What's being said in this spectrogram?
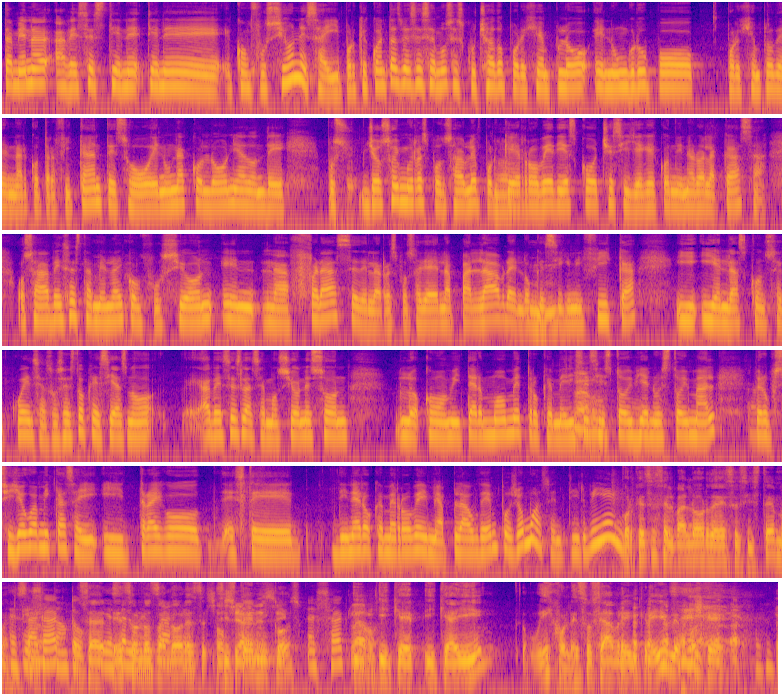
también a, a veces tiene, tiene confusiones ahí, porque cuántas veces hemos escuchado, por ejemplo, en un grupo, por ejemplo, de narcotraficantes o en una colonia donde pues yo soy muy responsable porque robé 10 coches y llegué con dinero a la casa. O sea, a veces también hay confusión en la frase de la responsabilidad, en la palabra, en lo que significa y, y en las consecuencias. O sea, esto que decías, ¿no? A veces las emociones son lo- como mi termómetro que me dice Claro. si estoy bien o estoy mal, pero si llego a mi casa y, y traigo este dinero que me robé y me aplauden, pues yo me voy a sentir bien. Porque ese es el valor de ese sistema. Exacto. O sea, esos son los valores Sociales, sistémicos. Exacto. Claro. Y que, y que ahí, híjole, eso se abre increíble, porque,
